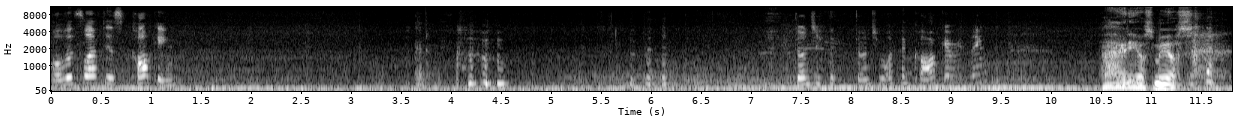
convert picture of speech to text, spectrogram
all that's left is caulking don't you don't you want to caulk everything Ay, Dios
